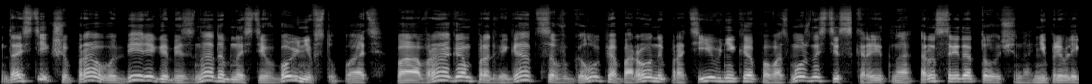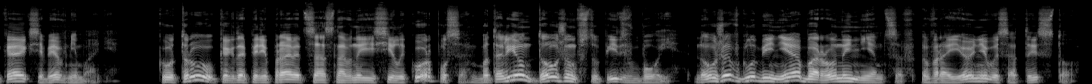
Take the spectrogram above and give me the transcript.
Достигши правого берега без надобности в бой не вступать, по оврагам продвигаться вглубь обороны противника по возможности скрытно, рассредоточенно, не привлекая к себе внимания. К утру, когда переправятся основные силы корпуса, батальон должен вступить в бой, но уже в глубине обороны немцев, в районе высоты 100.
